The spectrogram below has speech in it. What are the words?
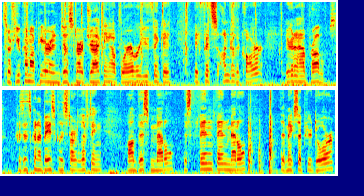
So if you come up here and just start jacking up wherever you think it, it fits under the car, you're gonna have problems because it's gonna basically start lifting on this metal, this thin, thin metal that makes up your door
